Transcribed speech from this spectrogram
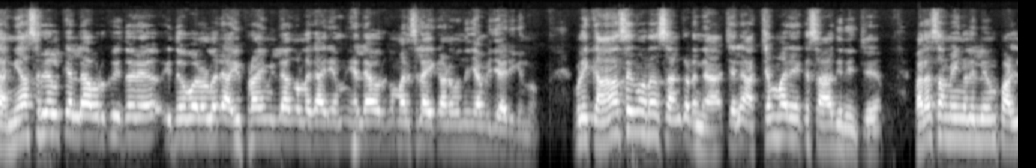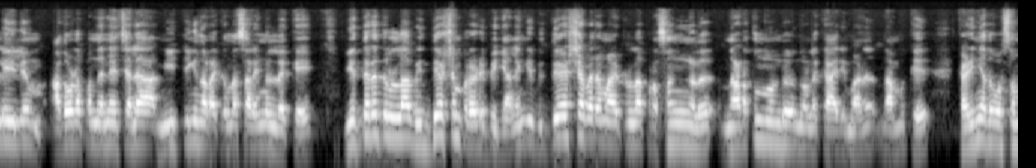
കന്യാസ്ത്രീകൾക്ക് എല്ലാവർക്കും ഇതൊരു ഇതേപോലുള്ള ഒരു അഭിപ്രായം ഇല്ല എന്നുള്ള കാര്യം എല്ലാവർക്കും മനസ്സിലായി കാണുമെന്ന് ഞാൻ വിചാരിക്കുന്നു. അപ്പോൾ ഈ കാസ എന്ന് പറയുന്ന സംഘടന ചില അച്ഛന്മാരെയൊക്കെ സ്വാധീനിച്ച് പല സമയങ്ങളിലും പള്ളിയിലും അതോടൊപ്പം തന്നെ ചില മീറ്റിംഗ് നടക്കുന്ന സ്ഥലങ്ങളിലൊക്കെ ഇത്തരത്തിലുള്ള വിദ്വേഷം പ്രകടിപ്പിക്കുക അല്ലെങ്കിൽ വിദ്വേഷപരമായിട്ടുള്ള പ്രസംഗങ്ങൾ നടത്തുന്നുണ്ട് എന്നുള്ള കാര്യമാണ് നമുക്ക് കഴിഞ്ഞ ദിവസം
